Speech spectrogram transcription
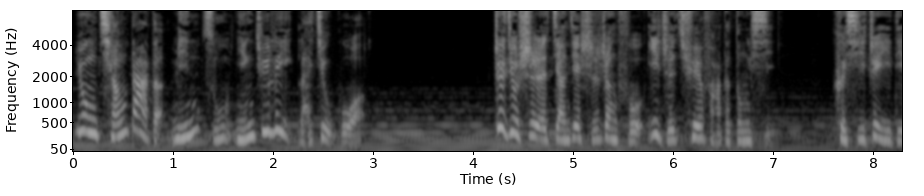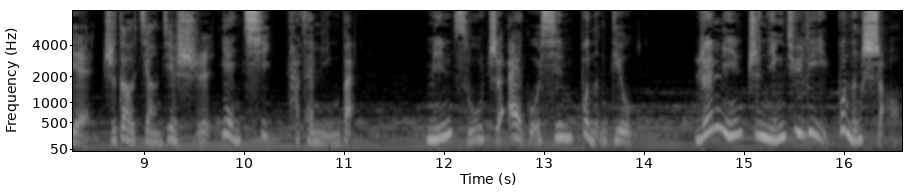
用强大的民族凝聚力来救国。这就是蒋介石政府一直缺乏的东西。可惜这一点，直到蒋介石咽气，他才明白：民族之爱国心不能丢，人民之凝聚力不能少。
